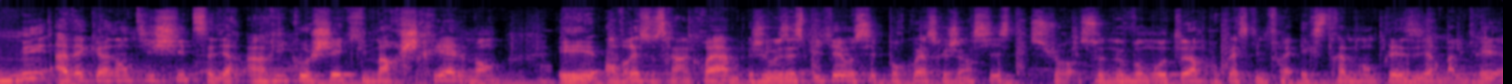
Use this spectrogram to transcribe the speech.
mais avec un anti-cheat, c'est-à-dire un ricochet qui marche réellement. Et en vrai, ce serait incroyable. Je vais vous expliquer aussi pourquoi est-ce que j'insiste sur ce nouveau moteur, pourquoi est-ce qu'il me ferait extrêmement plaisir malgré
